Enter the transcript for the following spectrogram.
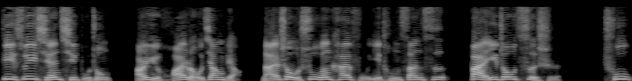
帝虽嫌其不忠，而欲怀柔将表，乃受叔文开府仪同三司，拜宜州刺史。初。”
